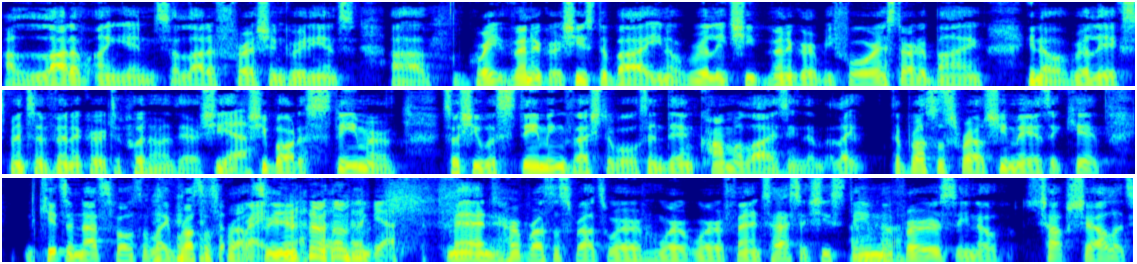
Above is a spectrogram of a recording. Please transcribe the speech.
a lot of onions, a lot of fresh ingredients, uh, great vinegar. She used to buy, you know, really cheap vinegar before and started buying, you know, really expensive vinegar to put on there. She, Yeah. she bought a steamer. So she was steaming vegetables and then caramelizing them. Like the Brussels sprouts she made as a kid. Kids are not supposed to like Brussels sprouts, Right, you know? yeah. Man, her Brussels sprouts were, were, were fantastic. She steamed Uh-huh. them first, you know, chopped shallots.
